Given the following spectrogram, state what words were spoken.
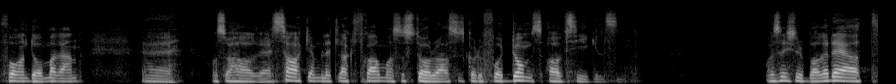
foran dommeren, eh, og så har eh, saken blitt lagt fram, og så står du der, så skal du få domsavsigelsen. Og så er det ikke bare det at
